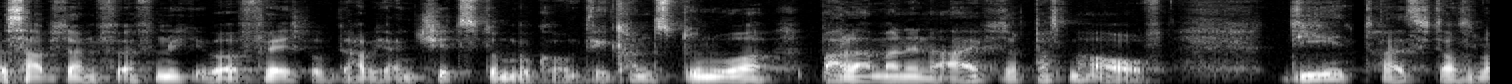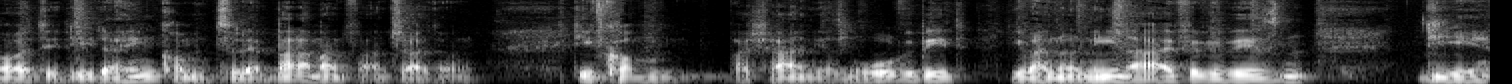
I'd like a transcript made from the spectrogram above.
Das habe ich dann veröffentlicht über Facebook, da habe ich einen Shitstorm bekommen. Wie kannst du nur Ballermann in der Eifel? Ich sag, pass mal auf. Die 30.000 Leute, die da hinkommen zu der Ballermann-Veranstaltung, die kommen wahrscheinlich aus dem Ruhrgebiet, die waren noch nie in der Eifel gewesen. Die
